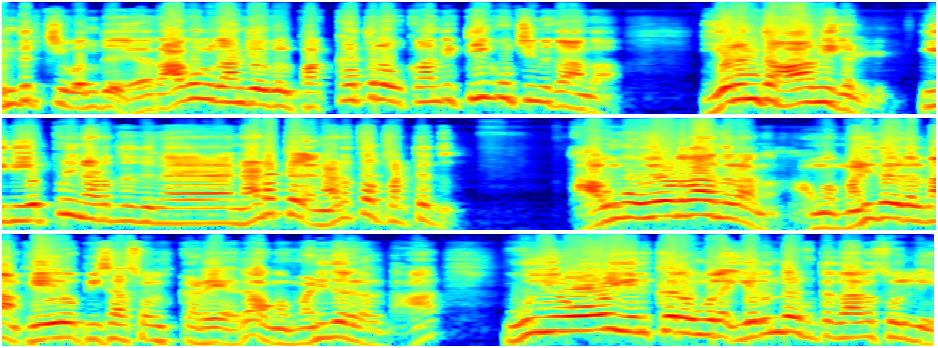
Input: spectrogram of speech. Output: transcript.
எந்திரிச்சு வந்து ராகுல் காந்தி அவர்கள் பக்கத்துல உட்காந்து டீ குடிச்சுன்னு இறந்த ஆவிகள். இது எப்படி நடந்ததுங்க? நடக்கல நடத்தப்பட்டது. அவங்க உயிரோடு தான் இருக்கிறாங்க. அவங்க மனிதர்கள் தான். பேயோ பிசாசோ கிடையாது. அவங்க மனிதர்கள் தான். உயிரோடு இருக்கிறவங்களை இறந்து விட்டதாக சொல்லி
